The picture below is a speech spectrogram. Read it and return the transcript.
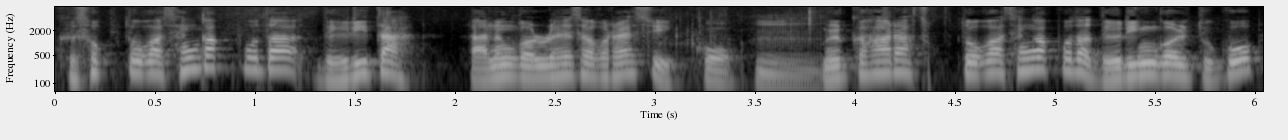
그 속도가 생각보다 느리다 라는 걸로 해석을 할 수 있고 음. 물가 하락 속도가 생각보다 느린 걸 두고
